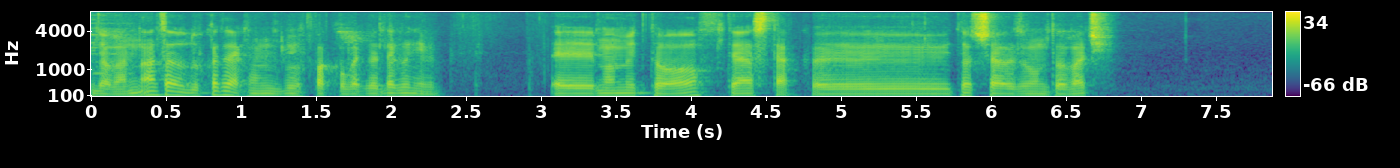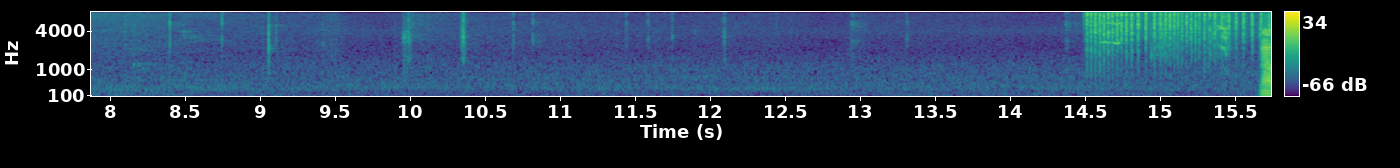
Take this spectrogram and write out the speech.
Dobra, no a ta lodówka to jak mam wpakować, ja tego nie wiem. Yy, mamy to, teraz tak, yy, to trzeba zmontować. No.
